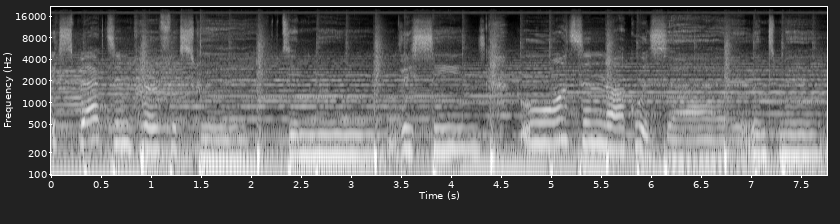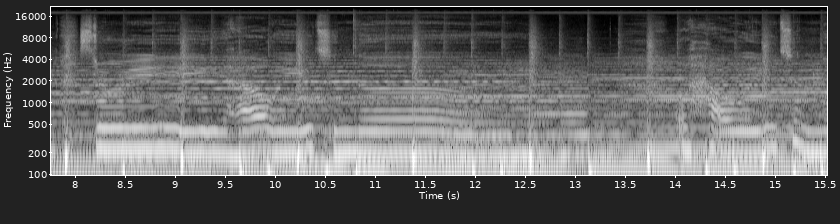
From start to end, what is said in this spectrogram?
expecting perfect scripted movie scenes Who wants an awkward silent mystery? How are you to know? Oh, how are you to know?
